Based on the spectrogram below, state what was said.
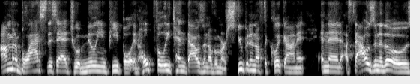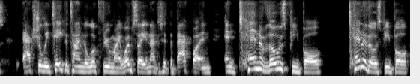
I'm going to blast this ad to a million people and hopefully 10,000 of them are stupid enough to click on it and then a thousand of those actually take the time to look through my website and not just hit the back button and 10 of those people 10 of those people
